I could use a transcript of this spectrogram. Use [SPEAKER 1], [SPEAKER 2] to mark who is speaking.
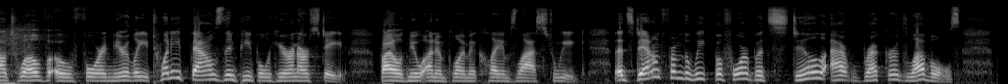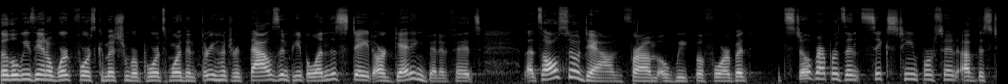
[SPEAKER 1] Now 1204, nearly 20,000 people here in our state filed new unemployment claims last week. That's down from the week before, but still at record levels. The Louisiana Workforce Commission reports more than 300,000 people in the state are getting benefits. That's also down from a week before, but it still represents 16% of the state.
